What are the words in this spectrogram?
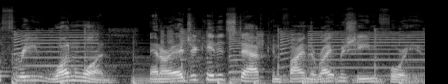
0311 and our educated staff can find the right machine for you.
